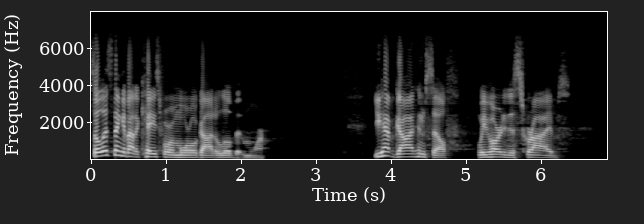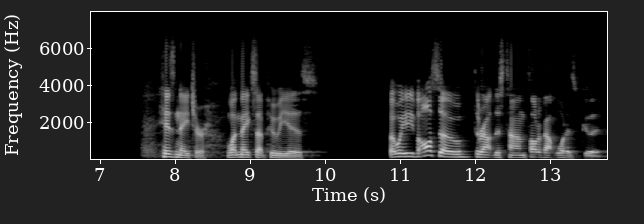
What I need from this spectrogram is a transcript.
So let's think about a case for a moral God a little bit more. You have God Himself. We've already described His nature, what makes up who He is. But we've also, throughout this time, thought about what is good.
